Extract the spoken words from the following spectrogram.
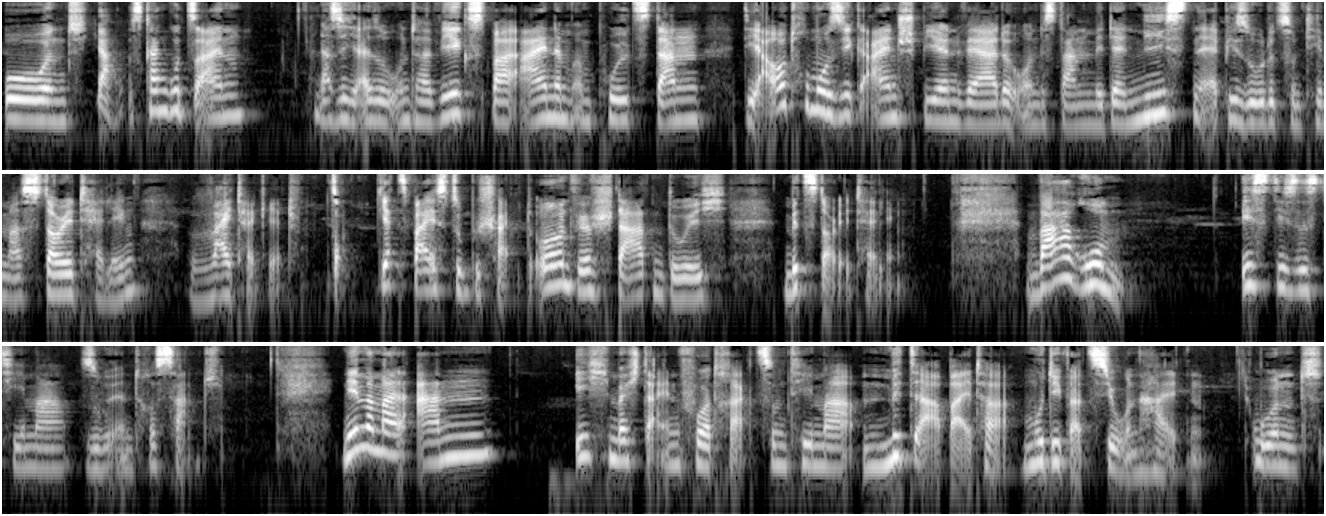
Und ja, es kann gut sein, dass ich also unterwegs bei einem Impuls dann die Outro-Musik einspielen werde und es dann mit der nächsten Episode zum Thema Storytelling weitergeht. So, jetzt weißt du Bescheid und wir starten durch mit Storytelling. Warum ist dieses Thema so interessant? Nehmen wir mal an, ich möchte einen Vortrag zum Thema Mitarbeitermotivation halten und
